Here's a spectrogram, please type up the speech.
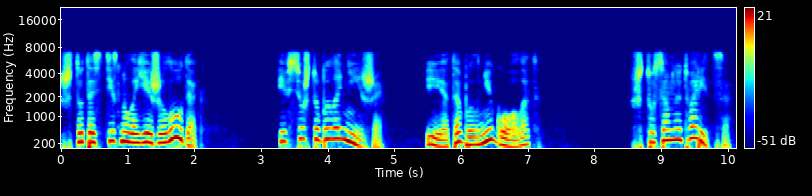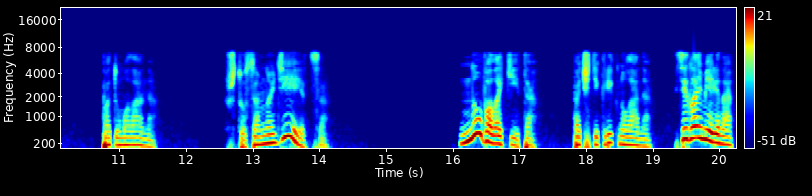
Что-то стиснуло ей желудок, и все, что было ниже, и это был не голод. «Что со мной творится?» — подумала она. «Что со мной деется?» «Ну, волокита!» — почти крикнула она. «Седлай мерено!»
